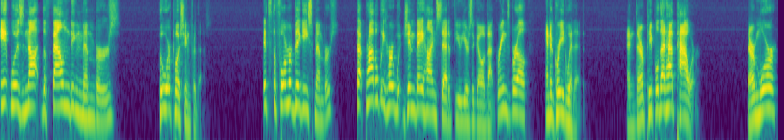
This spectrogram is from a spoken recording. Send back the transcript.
it was not the founding members who were pushing for this. It's the former Big East members that probably heard what Jim Boeheim said a few years ago about Greensboro and agreed with it. And there are people that have power. There are more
